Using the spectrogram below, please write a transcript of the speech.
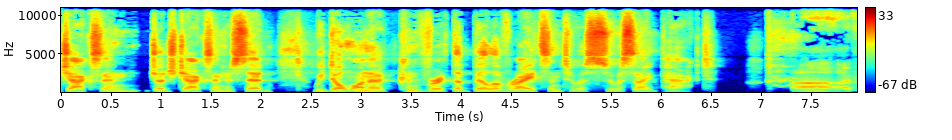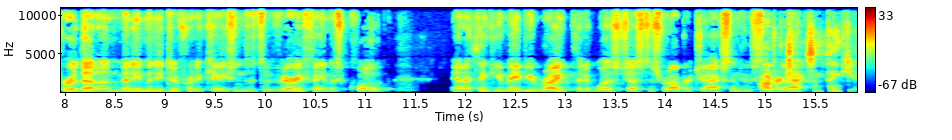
Jackson, Judge Jackson, who said, "We don't want to convert the Bill of Rights into a suicide pact." Ah, I've heard that on many, many different occasions. It's a very famous quote. And I think you may be right that it was Justice Robert Jackson who said Robert that. Jackson, thank you.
